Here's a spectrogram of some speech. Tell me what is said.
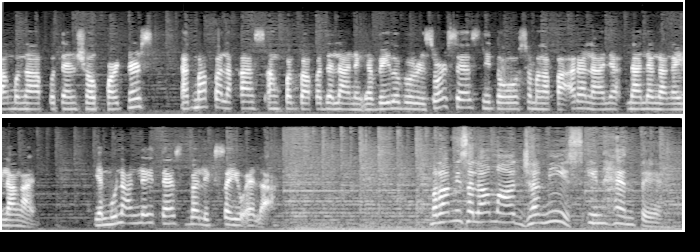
ang mga potential partners at mapalakas ang pagpapadala ng available resources nito sa mga paaralan na nangangailangan. Yan muna ang latest. Balik sa iyo, Ella. Maraming salamat, Janice Inhente.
